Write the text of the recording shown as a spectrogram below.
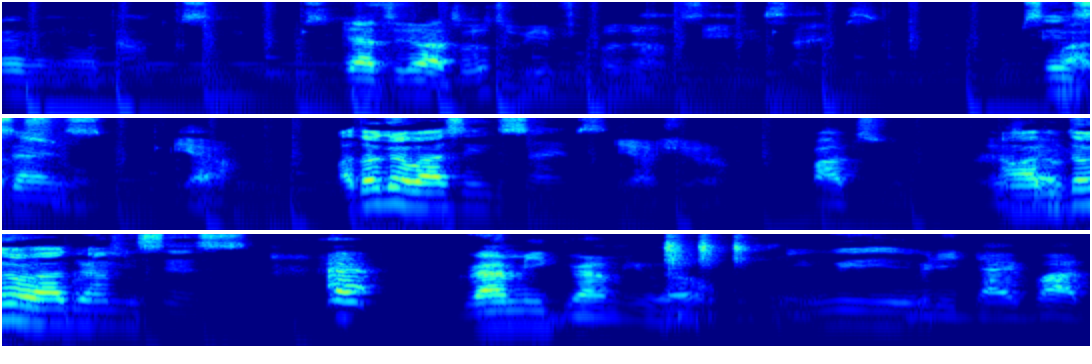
I don't even know what I want to say. Yeah, today I was supposed to be focusing on seeing the signs. Saying signs. Yeah, I'm talking about saying the signs. Part two. I've been talking about Grammy since. Grammy, Grammy. Well, We, really divert.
